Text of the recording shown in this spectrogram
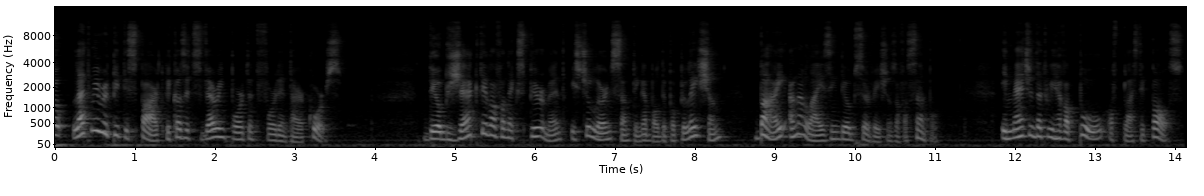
So let me repeat this part because it's very important for the entire course. The objective of an experiment is to learn something about the population by analyzing the observations of a sample. Imagine that we have a pool of plastic balls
